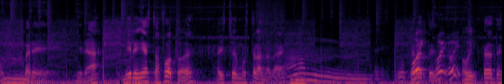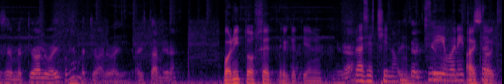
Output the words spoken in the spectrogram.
hombre, mira, miren esta foto, ¿eh? Ahí estoy mostrándola, ¿eh? Uh, espérate, Uy, uy, uy. espérate, se metió algo ahí. ¿Por qué metió algo ahí? Ahí está, mira. Bonito set el que tienen. Mira. Gracias, Chino. Ahí está el chino. Sí, bonito Ahí set. estoy.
